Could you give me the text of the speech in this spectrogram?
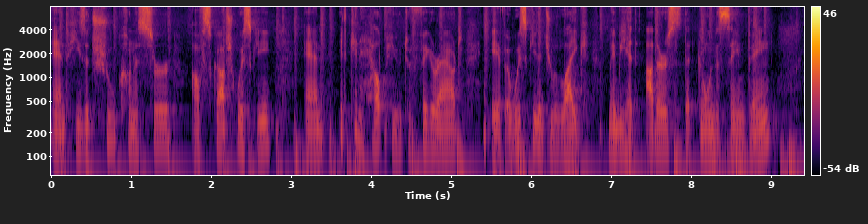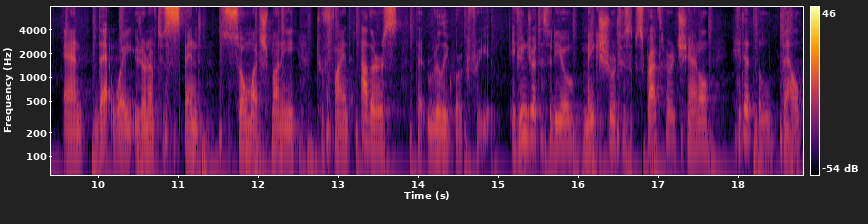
and he's a true connoisseur of Scotch whiskey and it can help you to figure out if a whiskey that you like maybe had others that go in the same vein and that way you don't have to spend so much money to find others that really work for you. If you enjoyed this video, make sure to subscribe to our channel, hit that little bell,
